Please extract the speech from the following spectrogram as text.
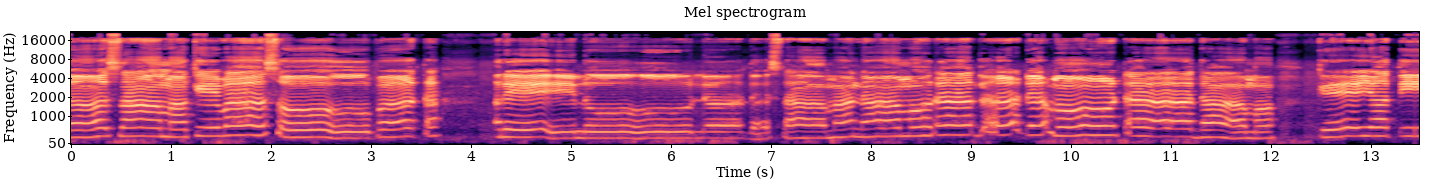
દશામાં કેવા શોભતા રે લોલ. દશામાં ના મોરા ગઢ મોટા ધામ, કે અતિ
